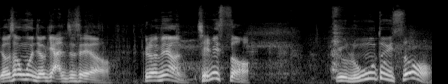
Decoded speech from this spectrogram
여성분 여기 앉으세요. 그러면 재밌어. 이거 로우도 있어.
